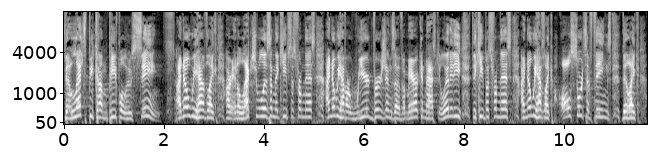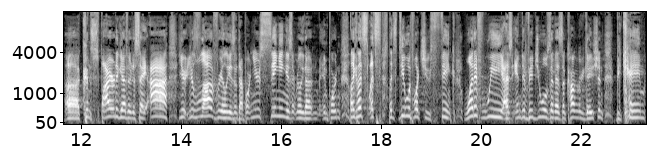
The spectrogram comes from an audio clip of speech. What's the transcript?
that let's become people who sing. I know we have like our intellectualism that keeps us from this. I know we have our weird versions of American masculinity that keep us from this. I know we have like all sorts of things that like uh, conspire together to say, ah, your, your love really isn't that important. Your singing isn't really that important. Like let's let's let's deal with what you think. What if we as individuals and as a congregation became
